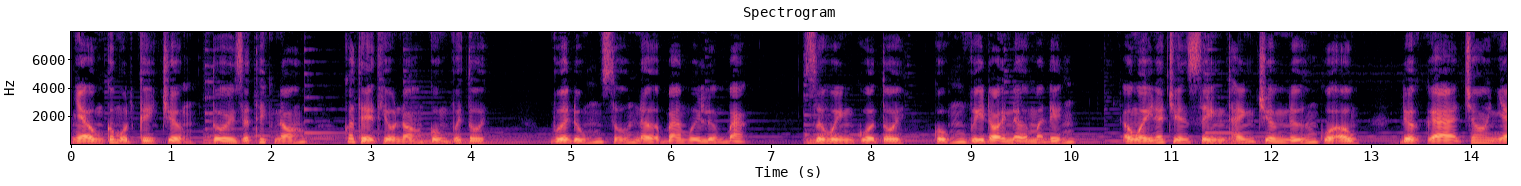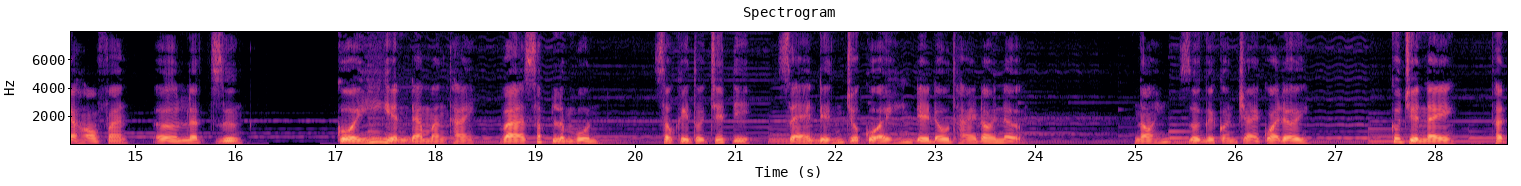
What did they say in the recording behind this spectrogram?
Nhà ông có một cây trượng, tôi rất thích nó, có thể thiêu nó cùng với tôi. Vừa đúng số nợ 30 lượng bạc. Sư huynh của tôi cũng vì đòi nợ mà đến. Ông ấy đã chuyển sinh thành trưởng nữ của ông, được gà cho nhà họ Phan ở Lật Dương. Cô ấy hiện đang mang thai và sắp lâm bồn. Sau khi tôi chết đi, sẽ đến chỗ cô ấy để đầu thai đòi nợ. Nói rồi người con trai qua đời. Câu chuyện này thật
